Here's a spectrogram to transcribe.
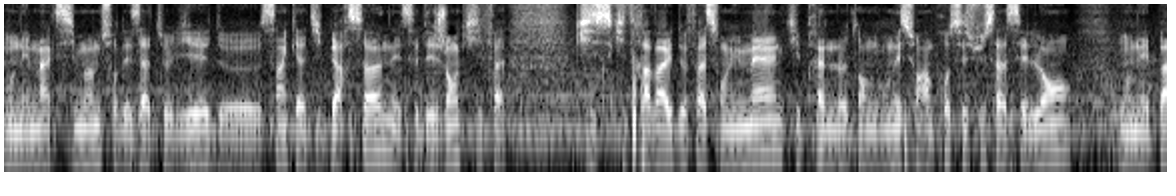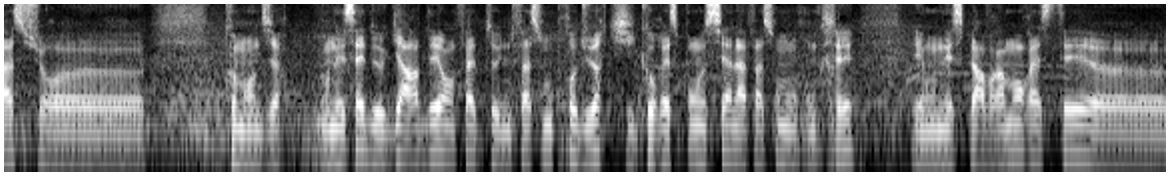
On est maximum sur des ateliers de 5 à 10 personnes et c'est des gens qui, travaillent de façon humaine, qui prennent le temps. On est sur un processus assez lent. On n'est pas sur. Euh, comment dire On essaye de garder en fait une façon de produire qui correspond aussi à la façon dont on crée et on espère vraiment rester euh,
